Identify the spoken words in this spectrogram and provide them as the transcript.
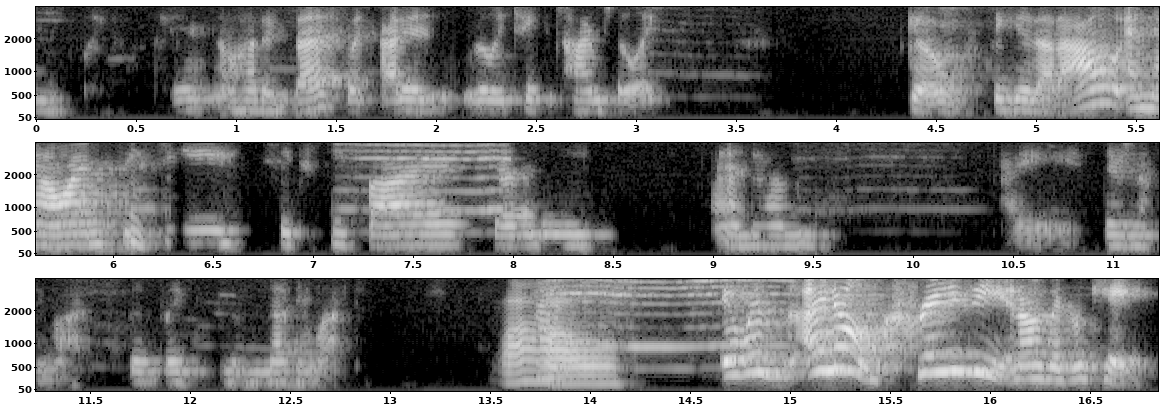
I didn't know how to invest. Like, I didn't really take the time to like go figure that out. And now I'm 60, 65, 70, and um, I there's nothing left. There's like nothing left. Wow. It was, I know, crazy. And I was like, okay,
